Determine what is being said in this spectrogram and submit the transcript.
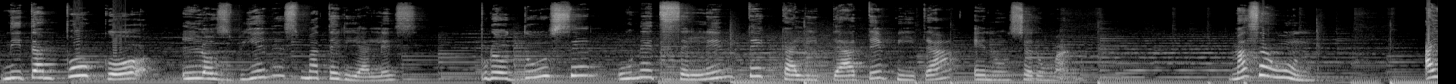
ni tampoco los bienes materiales producen una excelente calidad de vida en un ser humano. Más aún, hay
